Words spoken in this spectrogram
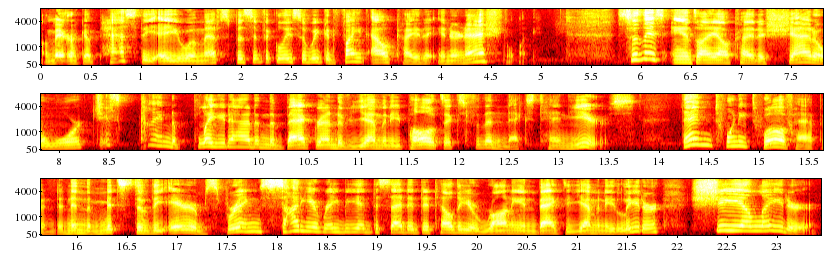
America passed the AUMF specifically so we could fight Al-Qaeda internationally. So this anti-Al-Qaeda shadow war just kind of played out in the background of Yemeni politics for the next 10 years. Then 2012 happened and in the midst of the Arab Spring, Saudi Arabia decided to tell the Iranian-backed Yemeni leader, Shia later.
